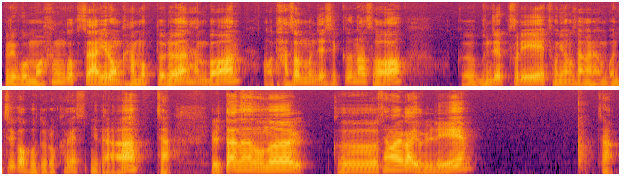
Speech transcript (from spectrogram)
그리고 뭐 한국사 이런 과목들은 한번 어, 다섯 문제씩 끊어서 그 문제풀이 동영상을 한번 찍어 보도록 하겠습니다. 자, 일단은 오늘 그 생활과 윤리 자,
